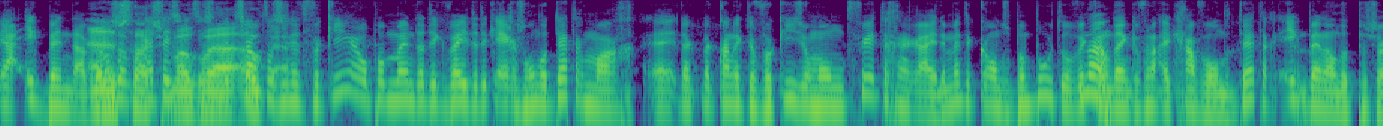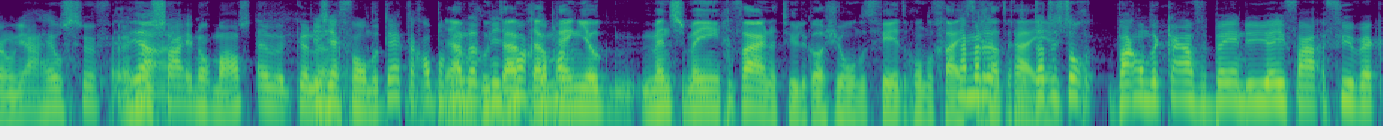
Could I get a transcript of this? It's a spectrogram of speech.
Ja, ik ben daar En wel zo. straks Het is, het is we hetzelfde ook- als in het verkeer. Op het moment dat ik weet dat ik ergens 130 mag, eh, dan, dan kan ik ervoor kiezen om 140 gaan rijden met een kans op een boete. Of ik Nou. kan denken van, nou, ik ga voor 130. Ik ben dan de persoon, ja, heel suf en Ja. heel saai nogmaals. En we Die kunnen... zegt voor 130. Op het Ja, maar moment goed, dat daar, het daar niet mag, dan breng je ook mensen mee in gevaar natuurlijk als je 140, Ja, 150 maar gaat dat, rijden. dat is toch waarom de KNVB en de UEFA vuurwerk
